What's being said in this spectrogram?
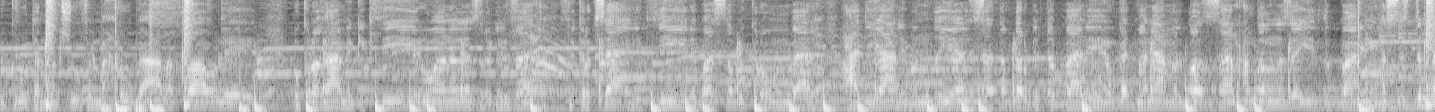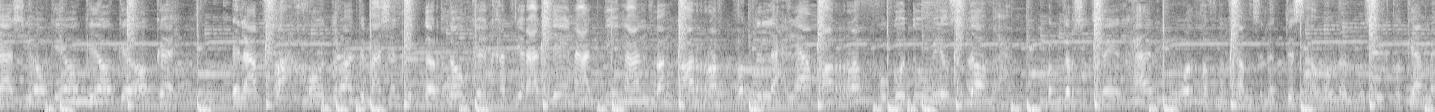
بكروتها المكشوف المحروقة على الطاولة. بكرة غامق كثير وأنا الأزرق الفاتح. فكرك سائل كثير بس بكرة وامبارح. عادي يعني بنضيع لساتها بضرب التبانة. وقد ما نعمل بز حنضلنا زي الذبانة. ال system ماشي okay okay okay okay. العب صح خد راتب عشان تقدر توكل. ختير عالدين عالدين عالبنك عالرف حط الأحلام عالرف وجود will stop بقدرش أتخيل حالي موظف من خمسة للتسعة ولولا الموسيقى كان ما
